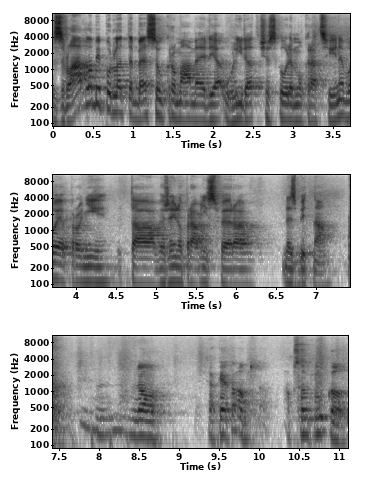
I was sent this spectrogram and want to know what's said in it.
Zvládla by podle tebe soukromá média uhlídat českou demokracii, nebo je pro ní ta veřejnoprávní sféra nezbytná? No, tak jako absolutní úkol.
